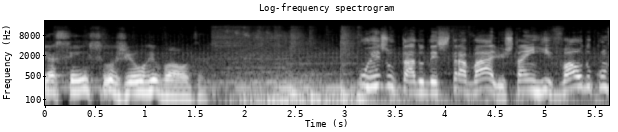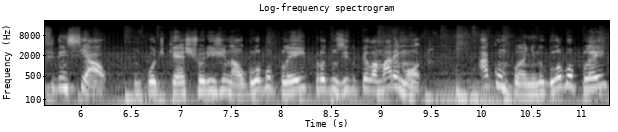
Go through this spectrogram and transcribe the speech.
E assim surgiu o Rivaldo. O resultado desse trabalho está em Rivaldo Confidencial, um podcast original Globoplay produzido pela Maremoto. Acompanhe no Globoplay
